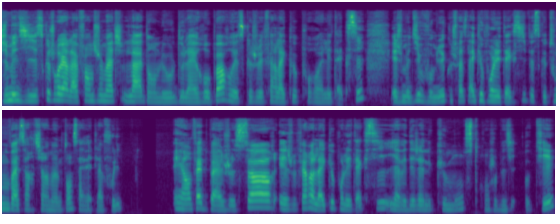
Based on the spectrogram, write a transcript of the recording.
Je me dis, est-ce que je regarde la fin du match là dans le hall de l'aéroport ou est-ce que je vais faire la queue pour euh, les taxis? Et je me dis, il vaut mieux que je fasse la queue pour les taxis parce que tout le monde va sortir en même temps, ça va être la folie. Et en fait, bah, je sors et je vais faire la queue pour les taxis. Il y avait déjà une queue monstre. Je me dis, ok.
